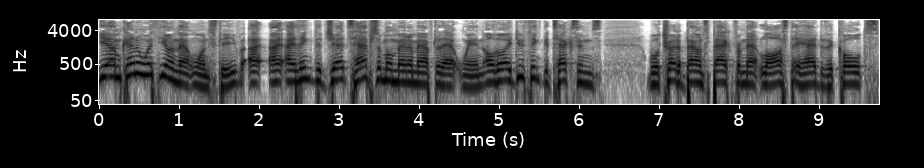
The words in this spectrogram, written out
Yeah, I'm kind of with you on that one, Steve. I, I, I think the Jets have some momentum after that win, although I do think the Texans will try to bounce back from that loss they had to the Colts.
